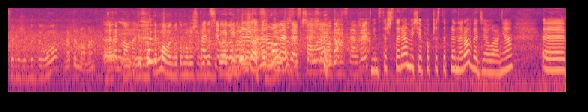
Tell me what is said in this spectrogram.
chcemy, żeby było. Na ten moment. E, Na ten moment. Na ten moment, bo to może się Tak wydać się to jak improwizacja. różne, rzeczy się mogą zdarzyć. Więc też staramy się poprzez te plenerowe działania e,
